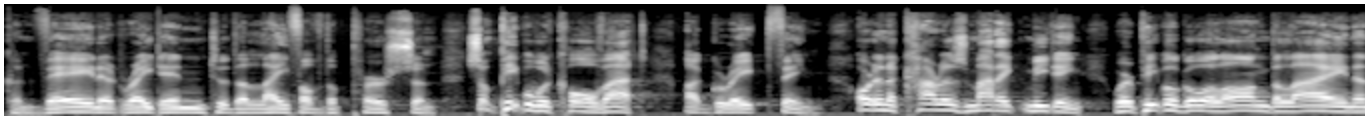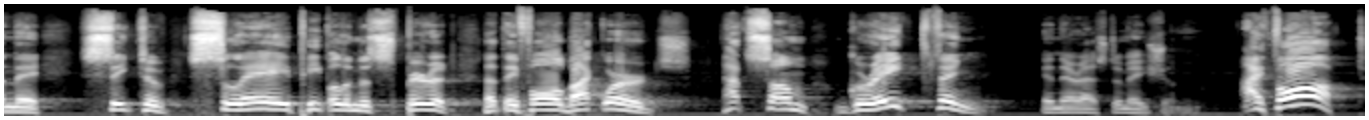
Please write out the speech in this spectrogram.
conveying it right into the life of the person. Some people would call that a great thing. Or in a charismatic meeting where people go along the line and they seek to slay people in the spirit that they fall backwards. That's some great thing in their estimation. I thought.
